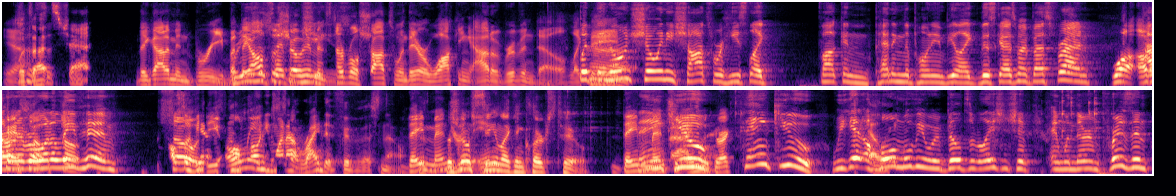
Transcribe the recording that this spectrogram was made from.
yeah, What's What's that? chat? they got him in Bree, but Bree's they also type show of him in several shots when they are walking out of Rivendell. Like, but they don't show any shots where he's like fucking petting the pony and be like, "This guy's my best friend. Well, okay, I don't ever so- want to so- leave him." So also, if he had the a small only pony, why not ride it through the snow? they There's mentioned there's no scene in, like in Clerks 2. they Thank mentioned in you, direct thank you. We get a Ellie. whole movie where he builds a relationship, and when they're in prison,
